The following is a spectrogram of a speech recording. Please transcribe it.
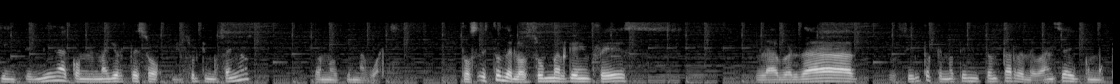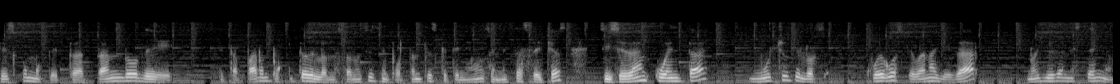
quien termina con el mayor peso en los últimos años son los Game Awards. Entonces, esto de los Summer Game Fest, la verdad, yo siento que no tiene tanta relevancia y como que es como que tratando de, de tapar un poquito de los anuncios importantes que teníamos en estas fechas. Si se dan cuenta, muchos de los juegos que van a llegar no llegan este año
